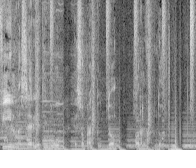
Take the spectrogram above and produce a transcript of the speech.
film, serie tv e soprattutto Orlando.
